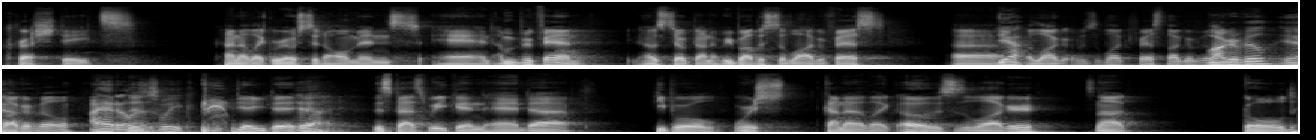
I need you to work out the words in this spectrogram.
crushed dates, kind of like roasted almonds, and I'm a big fan. You know, I was stoked on it. We brought this to Lagerfest. Uh, Yeah. Lager was it Lagerfest, Lagerville, Lagerville? Yeah. Lagerville. I had it This- last week. yeah, you did. Yeah. Yeah. This past weekend, and uh, people were kind of like, "Oh, this is a lager. It's not gold,"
